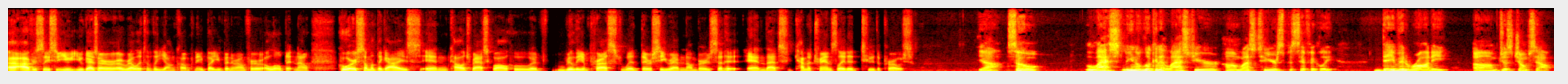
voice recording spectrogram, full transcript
uh, obviously, so you, you guys are a relatively young company, but you've been around for a little bit now. Who are some of the guys in college basketball who have really impressed with their CRAM numbers that it, and that's kind of translated to the pros? Yeah. So last, you know, looking at last year, um, last two years specifically, David Roddy um, just jumps out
